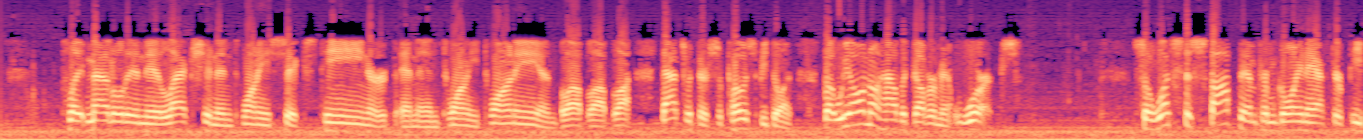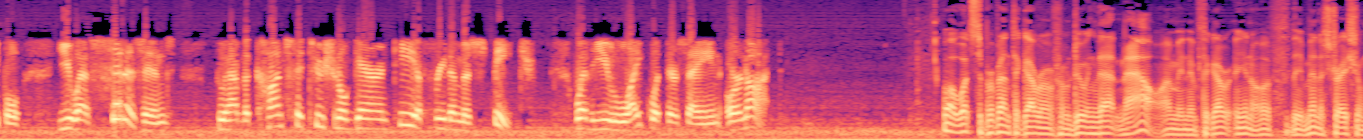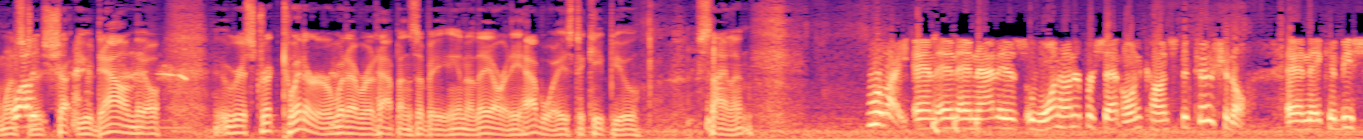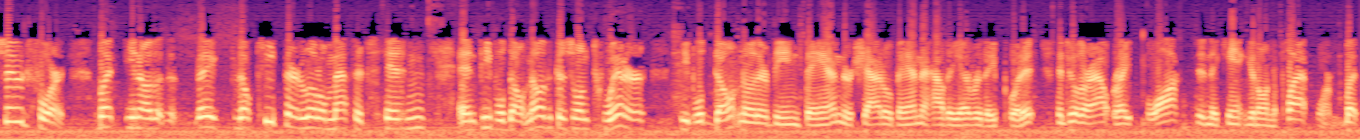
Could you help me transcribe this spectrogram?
play, meddled in the election in 2016 or and in 2020 and blah blah blah. That's what they're supposed to be doing. But we all know how the government works. So what's to stop them from going after people, U.S. citizens, who have the constitutional guarantee of freedom of speech, whether you like what they're saying or not? Well, what's to prevent the government from doing that now? I mean, if the government, you know, if the administration wants well, to shut you down, they'll restrict Twitter or whatever it happens to be. You know, they already have ways to keep you silent. Right, and and and that is one hundred percent unconstitutional. And they can be sued for it. But you know, they they'll keep their little methods hidden, and people don't know because on Twitter, people don't know they're being banned or shadow banned, or how they ever they put it, until they're outright blocked and they can't get on the platform. But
